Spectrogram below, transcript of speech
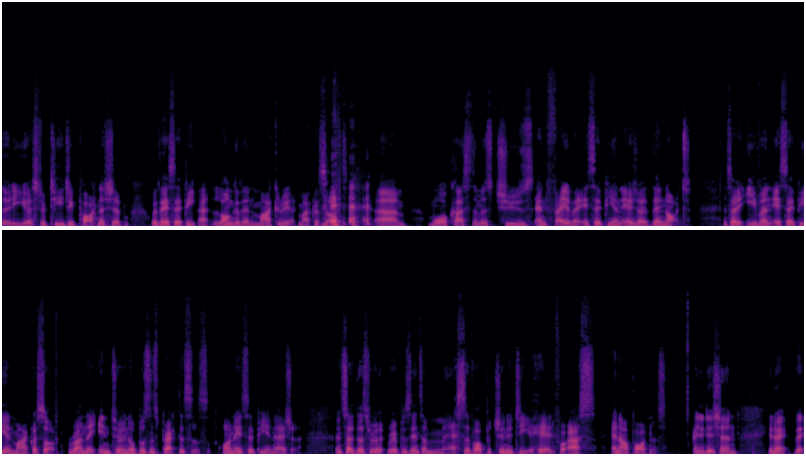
30-year strategic partnership with SAP, uh, longer than my career at Microsoft, um, more customers choose and favor SAP and Azure than not. And so even SAP and Microsoft run their internal business practices on SAP and Azure. And so this re- represents a massive opportunity ahead for us and our partners. In addition, you know, the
